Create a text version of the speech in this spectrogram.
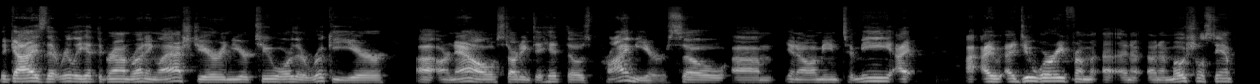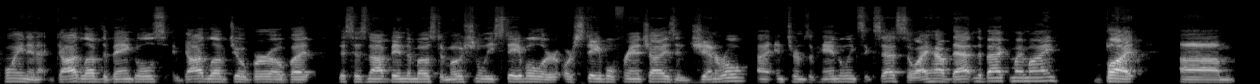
the guys that really hit the ground running last year in year two or their rookie year uh, are now starting to hit those prime years. So, um, you know, I mean, to me, I, I, I do worry from an, an, emotional standpoint, and God love the Bengals and God love Joe Burrow, but this has not been the most emotionally stable or, or stable franchise in general uh, in terms of handling success. So I have that in the back of my mind. But um,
